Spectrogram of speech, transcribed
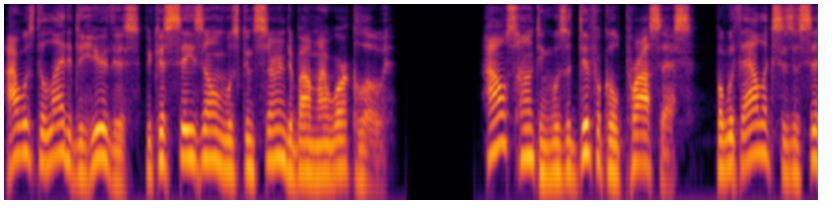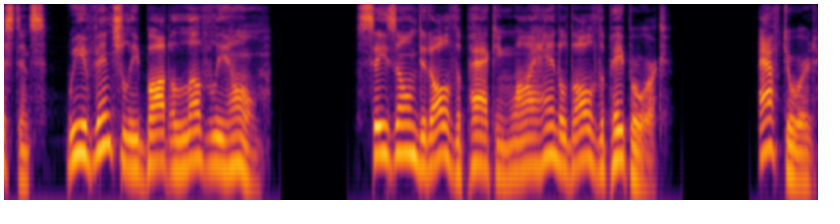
I was delighted to hear this because Saison was concerned about my workload. House hunting was a difficult process, but with Alex's assistance, we eventually bought a lovely home. Saison did all of the packing while I handled all of the paperwork. Afterward,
